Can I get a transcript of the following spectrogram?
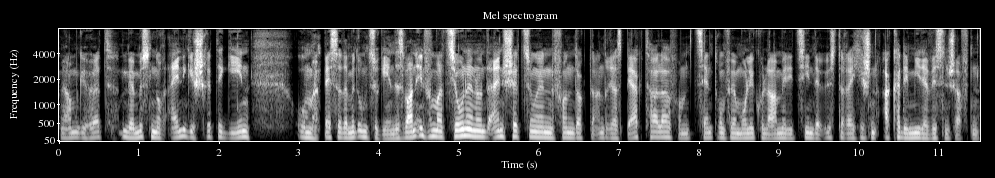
wir haben gehört, wir müssen noch einige Schritte gehen, um besser damit umzugehen. Das waren Informationen und Einschätzungen von Dr. Andreas Bergthaler vom Zentrum für Molekularmedizin der Österreichischen Akademie der Wissenschaften.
